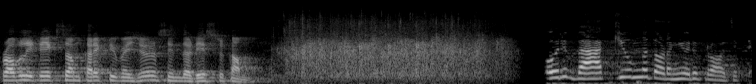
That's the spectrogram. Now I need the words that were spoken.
probably take some corrective measures in the days to come. ഒരു വാക്യൂം എന്ന് തുടങ്ങിയ ഒരു പ്രോജക്റ്റ്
